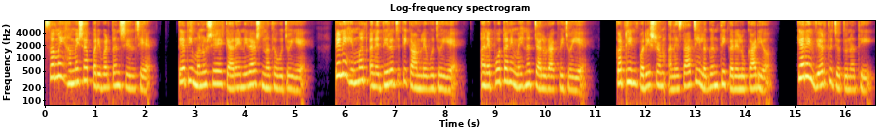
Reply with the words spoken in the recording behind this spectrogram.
સમય હંમેશા પરિવર્તનશીલ છે. તેથી મનુષ્યએ ક્યારેય નિરાશ ન થવું જોઈએ. તેને હિંમત અને ધીરજથી કામ લેવું જોઈએ અને પોતાની મહેનત ચાલુ રાખવી જોઈએ. કઠિન પરિશ્રમ અને સાચી લગનથી કરેલું કાર્ય ક્યારેય વ્યર્થ જતું નથી.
